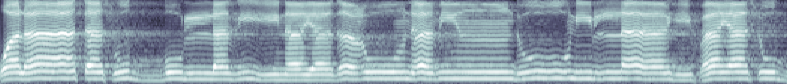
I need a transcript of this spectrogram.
ولا تسبوا الذين يدعون من دون الله فيسبوا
